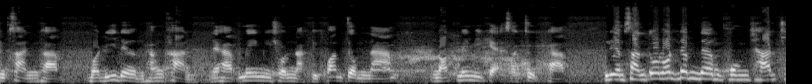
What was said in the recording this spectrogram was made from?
ทุกคันครับบอดี้เดิมทั้งคันนะครับ ไม่มีชนหนักหรือความจมน้ำน็อตไม่มีแกะสักจุดครับเหลี่ยมสันตัวรถเดิมๆคมชัดโฉ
